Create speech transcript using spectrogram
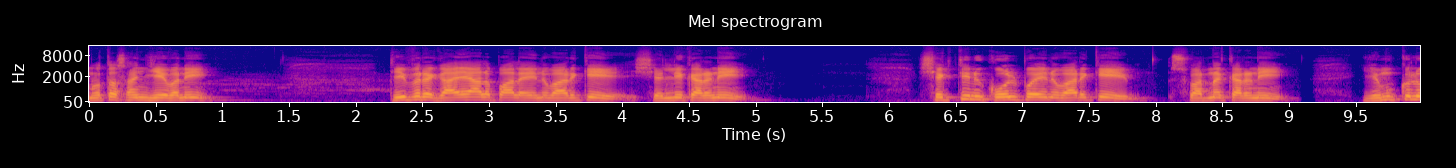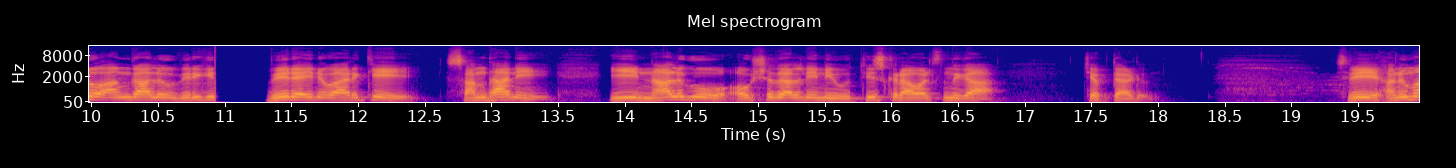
మృత సంజీవని తీవ్ర గాయాల పాలైన వారికి శల్యకరణి శక్తిని కోల్పోయిన వారికి స్వర్ణకరణి ఎముకలు అంగాలు విరిగి వీరైన వారికి సంధాని ఈ నాలుగు ఔషధాలని నీవు తీసుకురావాల్సిందిగా చెప్తాడు. శ్రీ హనుమ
